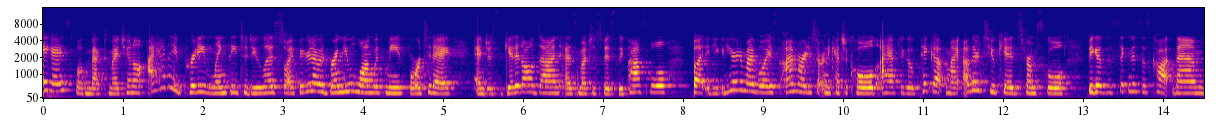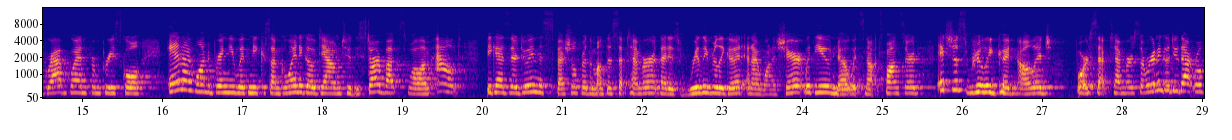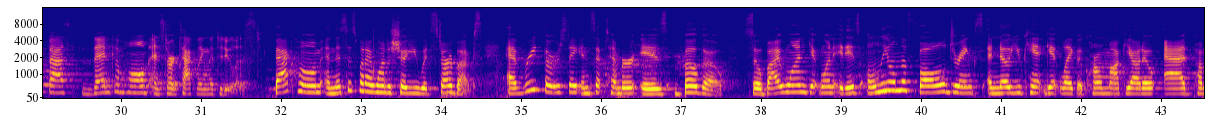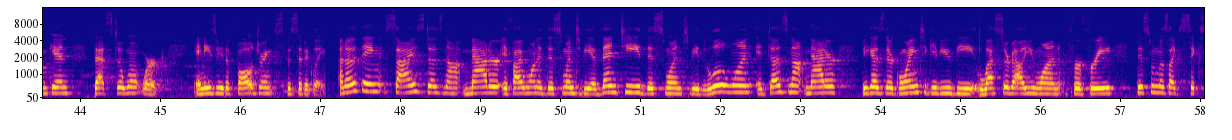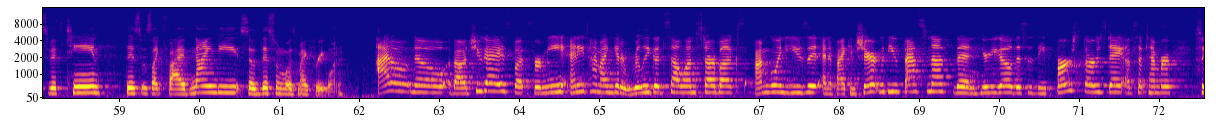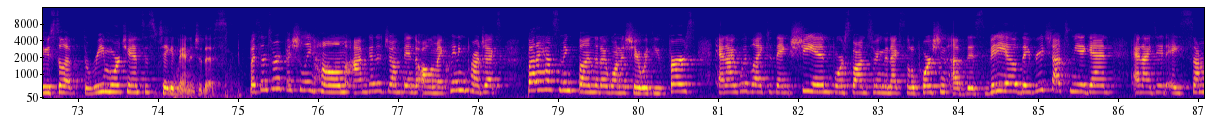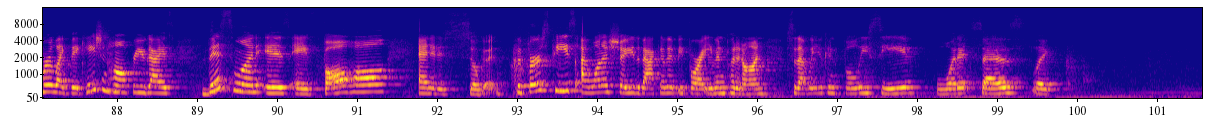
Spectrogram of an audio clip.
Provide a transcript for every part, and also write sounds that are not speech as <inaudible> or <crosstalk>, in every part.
Hey guys, welcome back to my channel. I have a pretty lengthy to-do list, so I figured I would bring you along with me for today and just get it all done as much as physically possible. But if you can hear it in my voice, I'm already starting to catch a cold. I have to go pick up my other two kids from school because the sickness has caught them, grab Gwen from preschool, and I want to bring you with me because I'm going to go down to the Starbucks while I'm out because they're doing this special for the month of September that is really, really good and I wanna share it with you. No, it's not sponsored. It's just <laughs> really good knowledge for September. So we're gonna go do that real fast, then come home and start tackling the to-do list. Back home, and this is what I want to show you with Starbucks. Every Thursday in September is BOGO. So buy one, get one. It is only on the fall drinks, and no, you can't get like a caramel macchiato, add pumpkin. That still won't work. It needs to be the fall drink specifically. Another thing, size does not matter. If I wanted this one to be a venti, this one to be the little one, it does not matter because they're going to give you the lesser value one for free. This one was like 6.15. This was like 5.90. So this one was my free one. I don't know about you guys, but for me, anytime I can get a really good sell on Starbucks, I'm going to use it. And if I can share it with you fast enough, then here you go. This is the first Thursday of September. So you still have three more chances to take advantage of this. But since we're officially home, I'm gonna jump into all of my cleaning projects, but I have something fun that I wanna share with you first, and I would like to thank Shein for sponsoring the next little portion of this video. They reached out to me again, and I did a summer like vacation haul for you guys. This one is a fall haul, and it is so good. The first piece, I wanna show you the back of it before I even put it on, so that way you can fully see what it says, like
